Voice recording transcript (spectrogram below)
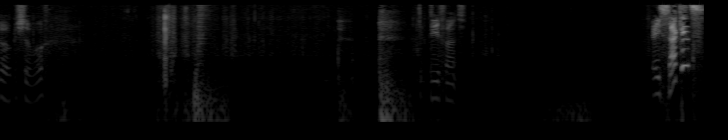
Oh, good shit, bro. Defense. Eight seconds?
